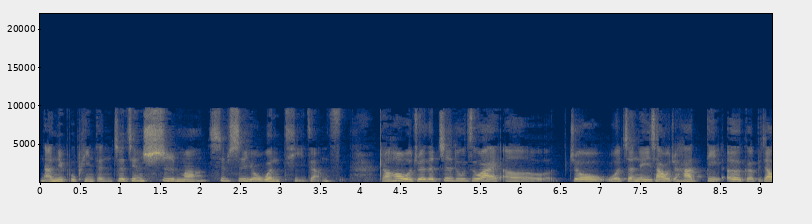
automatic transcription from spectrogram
男女不平等这件事吗？是不是有问题这样子？然后我觉得制度之外，呃，就我整理一下，我觉得他第二个比较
